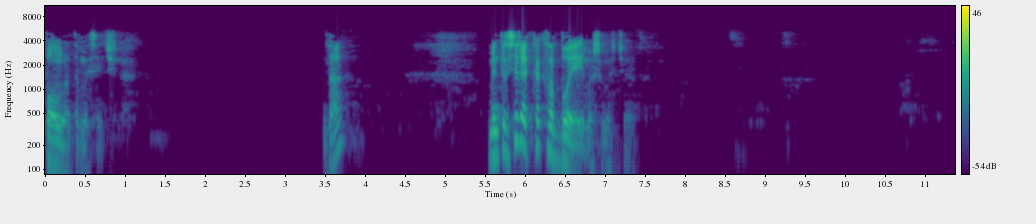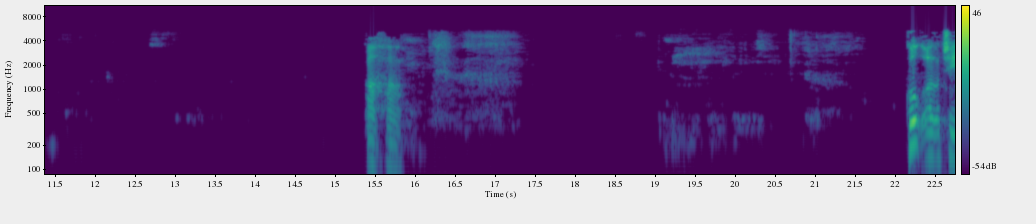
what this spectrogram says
полната месечина? Да? Ме интересира каква боја имаше месечината. Аха. Кол, значи,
